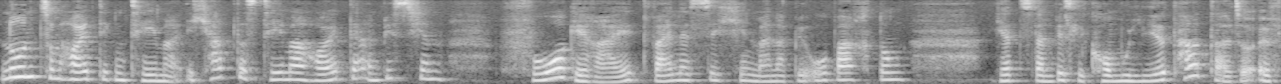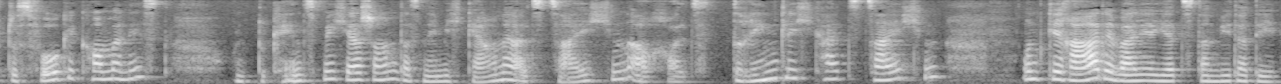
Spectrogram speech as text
Nun zum heutigen Thema. Ich habe das Thema heute ein bisschen vorgereiht, weil es sich in meiner Beobachtung jetzt ein bisschen kumuliert hat, also öfters vorgekommen ist. Und du kennst mich ja schon, das nehme ich gerne als Zeichen, auch als Dringlichkeitszeichen. Und gerade weil ihr jetzt dann wieder die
